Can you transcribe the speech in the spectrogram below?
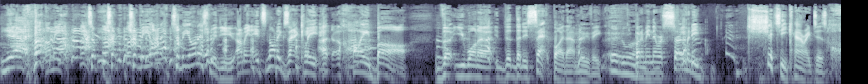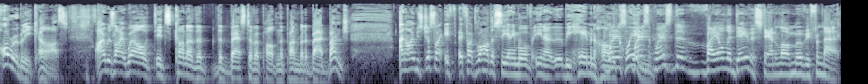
yeah I mean, to, to, to be honest, to be honest with you, I mean, it's not exactly a, a high bar that you want to that, that is set by that movie. But I mean, there are so many shitty characters, horribly cast. I was like, well, it's kind of the the best of a pardon the pun, but a bad bunch. And I was just like, if, if I'd rather see any more of, you know, it would be him and Harley where's, Quinn. where's, where's the Viola Davis standalone movie from that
